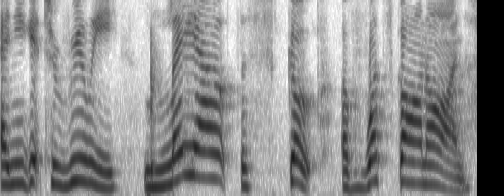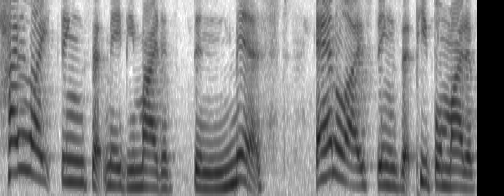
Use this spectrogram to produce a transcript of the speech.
and you get to really lay out the scope of what's gone on, highlight things that maybe might have been missed, analyze things that people might have,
